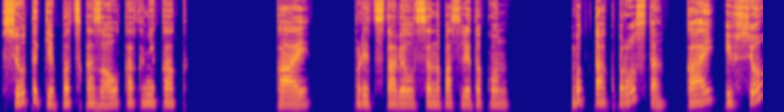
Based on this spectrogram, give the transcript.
Все-таки подсказал как-никак. «Кай», — представился напоследок он. «Вот так просто? Кай и все?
